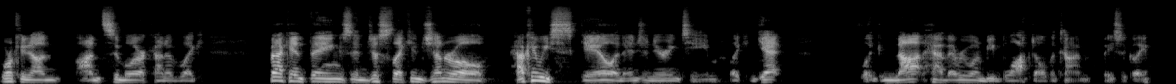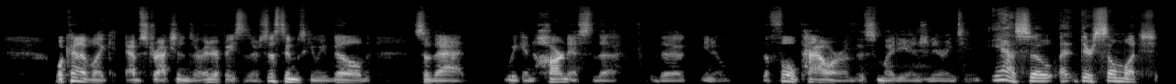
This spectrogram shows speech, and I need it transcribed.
working on on similar kind of like back end things and just like in general how can we scale an engineering team? Like get like not have everyone be blocked all the time basically. What kind of like abstractions or interfaces or systems can we build so that we can harness the the you know the full power of this mighty engineering team yeah so uh, there's so much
